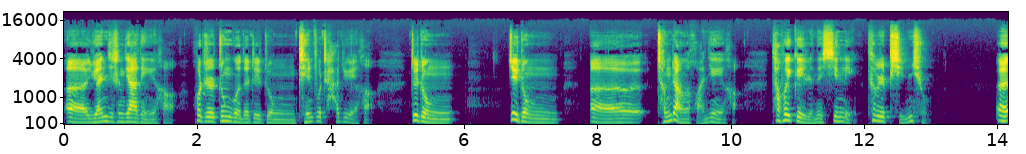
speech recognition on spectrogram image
呃原生家庭也好，或者是中国的这种贫富差距也好，这种这种呃成长的环境也好，它会给人的心灵，特别是贫穷，呃，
